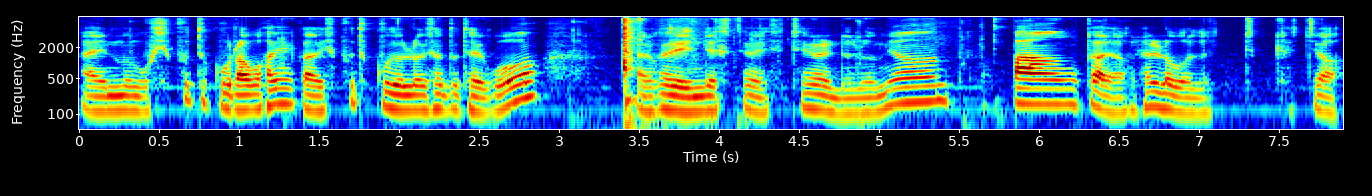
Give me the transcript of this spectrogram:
아니면 뭐 Shift 9라고 하니까 Shift 9 눌러셔도 되고 자, 이렇게 해서 인덱스 HTML 누르면 빵 떠요. 헬로 월드 찍혔죠.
